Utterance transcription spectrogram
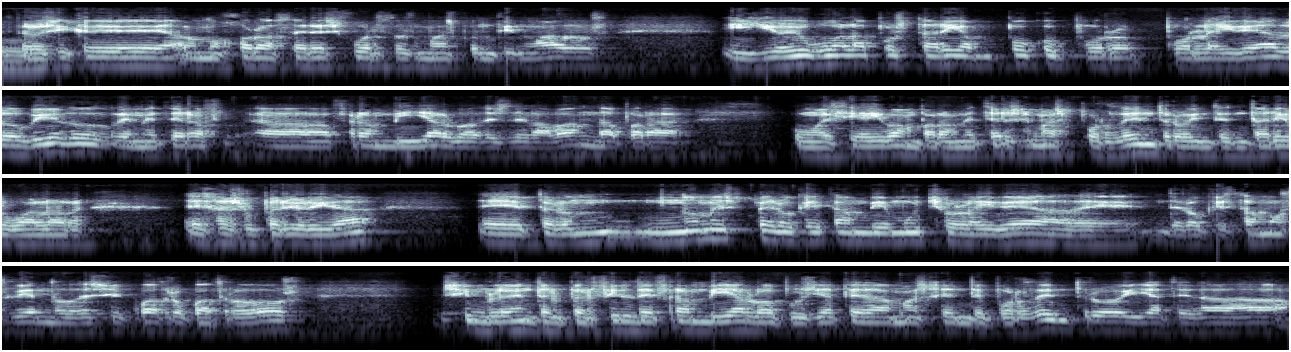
mm. pero sí que a lo mejor hacer esfuerzos más continuados y yo igual apostaría un poco por, por la idea de Oviedo de meter a, Fran Villalba desde la banda para, como decía Iván, para meterse más por dentro, intentar igualar esa superioridad. Eh, pero no me espero que cambie mucho la idea de, de lo que estamos viendo de ese 4-4-2. Simplemente el perfil de Fran Villalba pues ya te da más gente por dentro y ya te da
